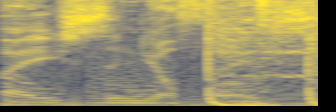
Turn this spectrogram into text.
Bass in your face.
